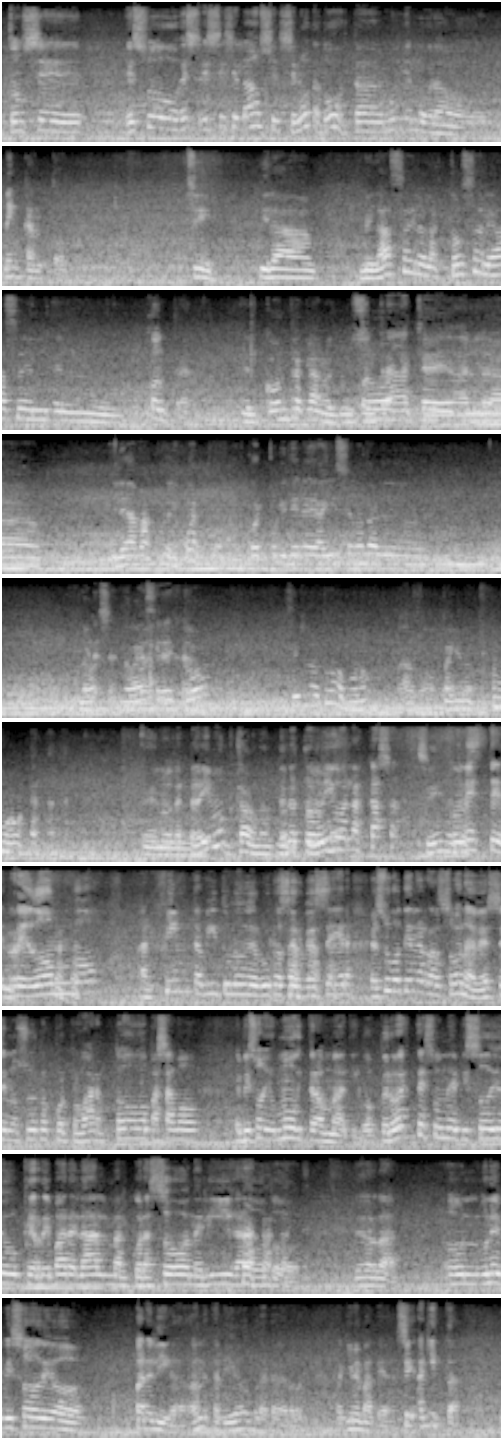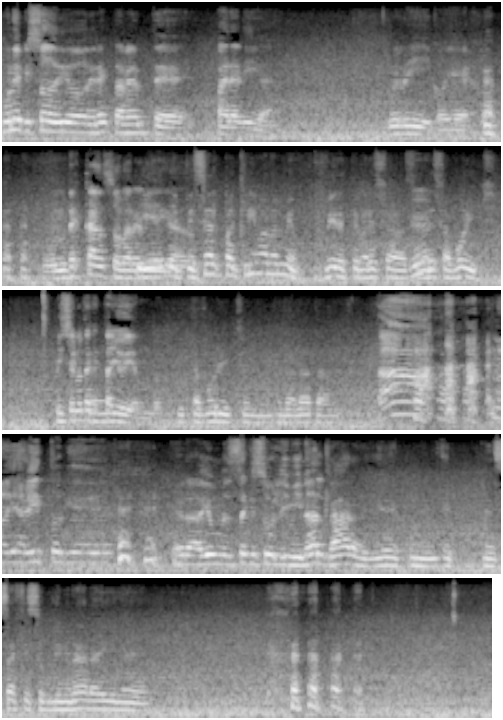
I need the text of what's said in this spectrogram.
Entonces, eso, es, es- ese lado se, se nota todo, está muy bien logrado, me encantó. Sí. Y la melaza y la lactosa le hace el, el, Contra. El contra, claro, el dulzor, Contraste al- y, la- y le da más el cuerpo. El cuerpo que tiene ahí se nota el. No, Mira ese no voy a decir todo. Decirlo todo, ¿no? Para que no estemos. El- ¿Nos despedimos? Claro, nos- De nuestros amigos en las casas, Sí, con este redondo, al fin capítulo de Ruta Cervecera. El Suco tiene razón, a veces nosotros por probar todo pasamos episodios muy traumáticos, pero este es un episodio que repara el alma, el corazón, el hígado, todo. De verdad. Un, un episodio para el hígado. ¿Dónde está el hígado? Por acá, ¿verdad? Aquí me patea. Sí, aquí está. Un episodio directamente para el hígado. Muy rico, viejo. Un descanso para el Y hígado. especial para el clima también. Mira, este parece se ¿Mm? parece a Boric. Y se nota que está lloviendo. Está Boric en, en la lata. ¡Ah! No había visto que era, había un mensaje subliminal. Claro, y es un mensaje subliminal ahí de.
